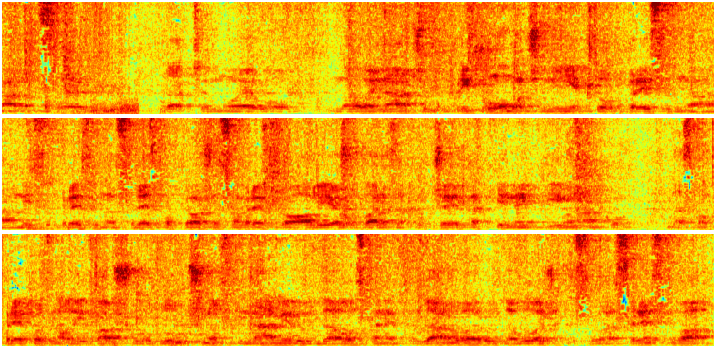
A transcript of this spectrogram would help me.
nadam se da ćemo evo na ovaj način pri pomoć nije to presudna, nisu presudna sredstva kao što sam rekao, ali evo bar za početak je neki onako da smo prepoznali vašu odlučnost i namjeru da ostanete u Daruvaru, da ulažete svoja sredstva,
